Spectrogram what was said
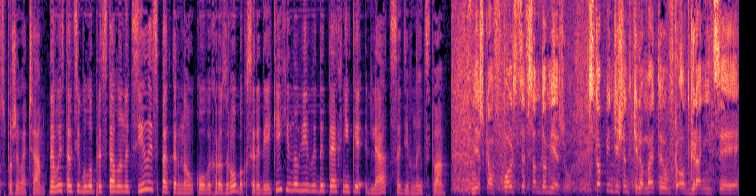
споживача. На виставці було представлено цілий спектр наукових розробок, серед яких і нові види техніки для садівництва. mieszkam w Polsce, w Sandomierzu. 150 kilometrów od granicy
